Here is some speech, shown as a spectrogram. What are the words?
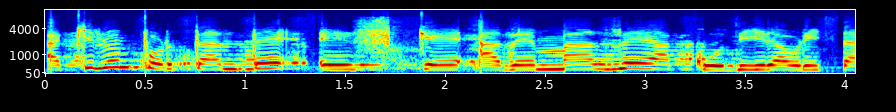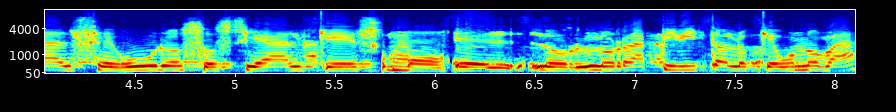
Aquí lo importante es que además de acudir ahorita al seguro social, que es como el- lo, lo rapidito a lo que uno va,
